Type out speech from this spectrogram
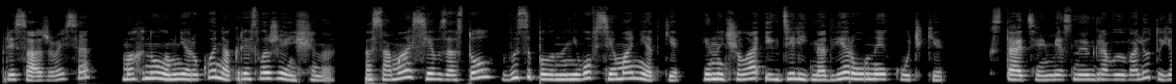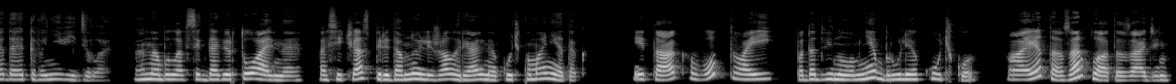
«Присаживайся», — махнула мне рукой на кресло женщина, а сама, сев за стол, высыпала на него все монетки и начала их делить на две ровные кучки. Кстати, местную игровую валюту я до этого не видела. Она была всегда виртуальная, а сейчас передо мной лежала реальная кучка монеток. «Итак, вот твои», — пододвинула мне Брулия кучку. «А это зарплата за день».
